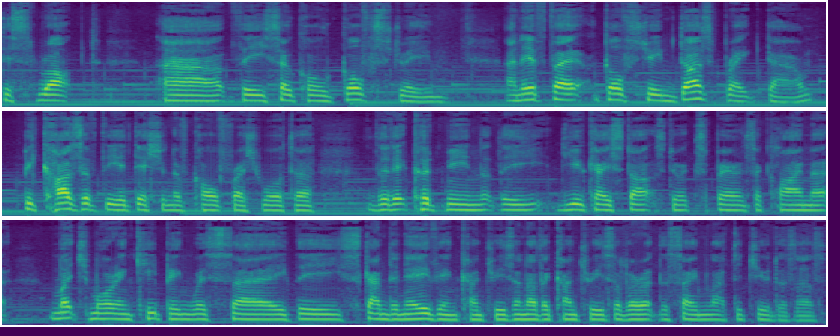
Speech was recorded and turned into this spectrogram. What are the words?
disrupt uh, the so called Gulf Stream. And if the Gulf Stream does break down, because of the addition of cold fresh water, that it could mean that the UK starts to experience a climate much more in keeping with, say, the Scandinavian countries and other countries that are at the same latitude as us.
